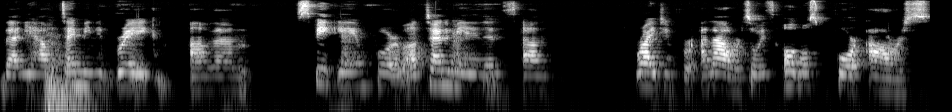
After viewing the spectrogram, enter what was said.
Then you have a 10 minute break and then speaking for about 10 minutes and writing for an hour. So it's almost four hours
